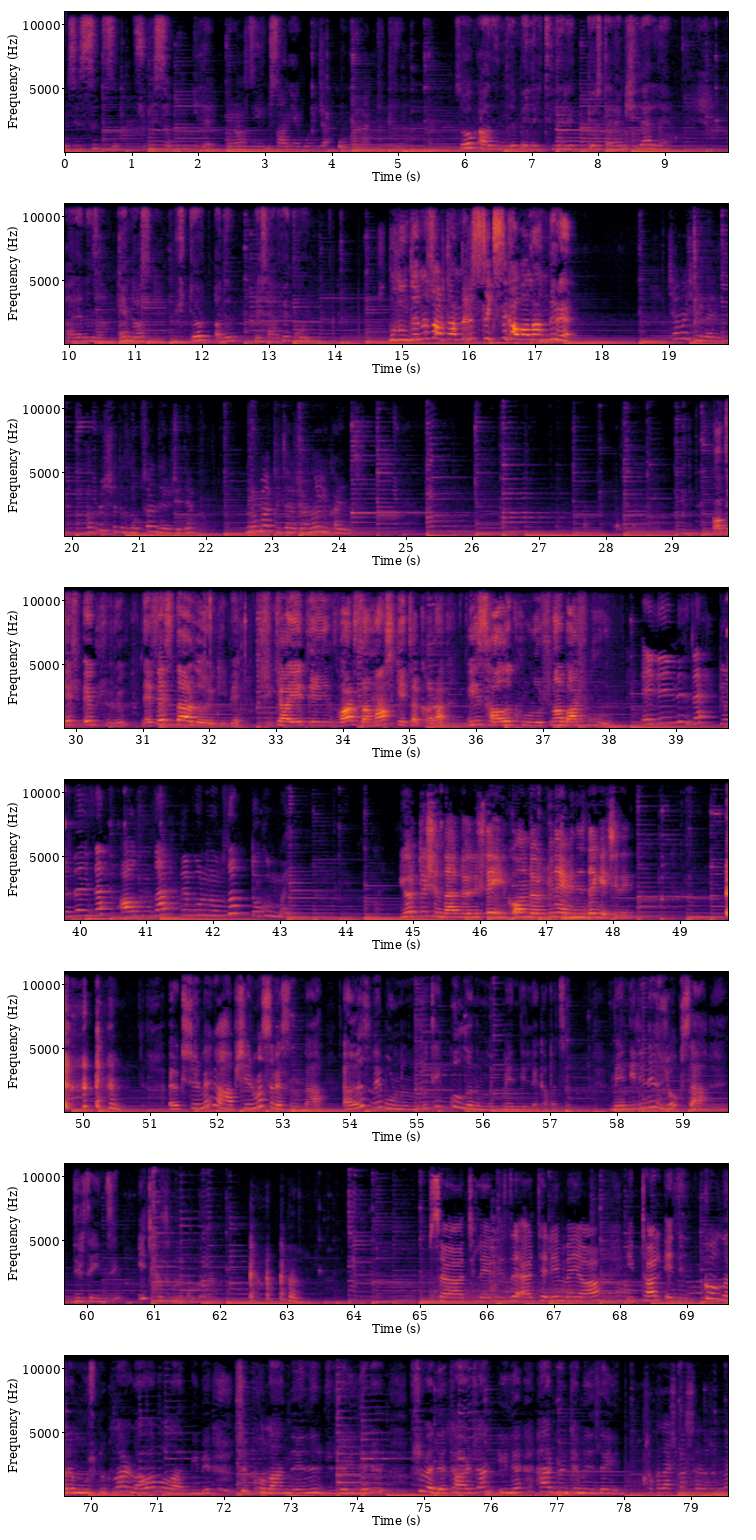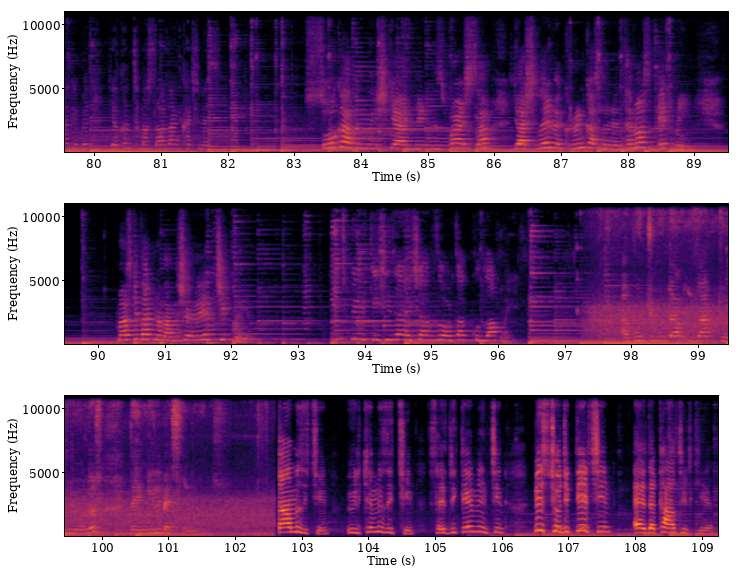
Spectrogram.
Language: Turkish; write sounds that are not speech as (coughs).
Ellerinizi sık sık su ve sabun ile en az 20 saniye boyunca olarak yıkayın. Soğuk algınlığı belirtileri gösteren kişilerle aranıza en az 3-4 adım mesafe koyun. Bulunduğunuz ortamları sık sık havalandırın. Çamaşırlarınızı 60 ya da 90 derecede normal deterjanla yıkayınız. Ateş öksürük, nefes darlığı gibi şikayetleriniz varsa maske takarak bir sağlık kuruluşuna başvurun. Ellerinizle gözlerinize, ağzınıza ve burnunuza dokunmayın. Yurt dışından dönüşte ilk 14 gün evinizde geçirin. (coughs) Öksürme ve hapşırma sırasında ağız ve burnunuzu tek kullanımlık mendille kapatın. Mendiliniz yoksa dirseğinizin iç kısmını kullanın. (coughs) Seyahatlerinizi erteleyin veya iptal edin. Kolları, musluklar, lavabolar gibi sık kullandığınız yüzeyleri su ve deterjan ile her gün temizleyin. Tokalaşma, sarılma gibi yakın temaslardan kaçının. Soğuk algınlığı şikayetleriniz varsa yaşlılara ve kronik hastalara temas etmeyin. Maske takmadan dışarıya çıkmayın. Hiçbir kişiyle eşyanızı ortak kullanmayın. Abur cuburdan uzak duruyoruz, dengeli besleniyoruz. Dünyamız için, ülkemiz için, sevdiklerimiz için, biz çocuklar için evde kal Türkiye.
